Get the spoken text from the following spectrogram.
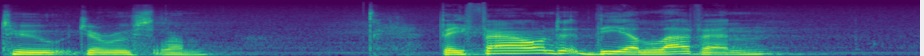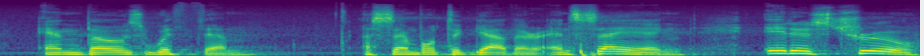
to Jerusalem. They found the eleven and those with them assembled together and saying, It is true,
